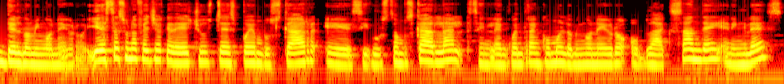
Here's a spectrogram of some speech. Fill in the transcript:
del Domingo Negro. Y esta es una fecha que de hecho ustedes pueden buscar, eh, si gustan buscarla, se la encuentran como el Domingo Negro o Black Sunday en inglés,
